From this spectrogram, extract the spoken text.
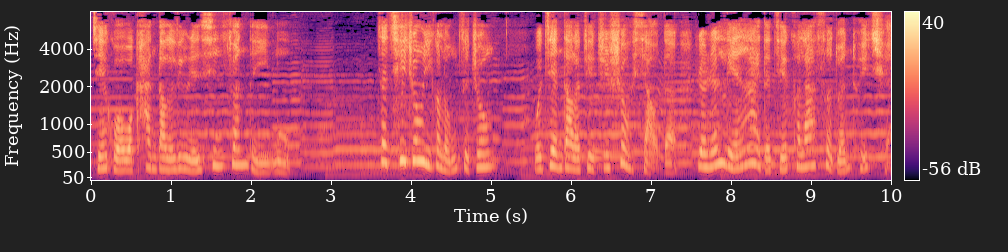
结果我看到了令人心酸的一幕，在其中一个笼子中。我见到了这只瘦小的、惹人怜爱的捷克拉瑟短腿犬。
